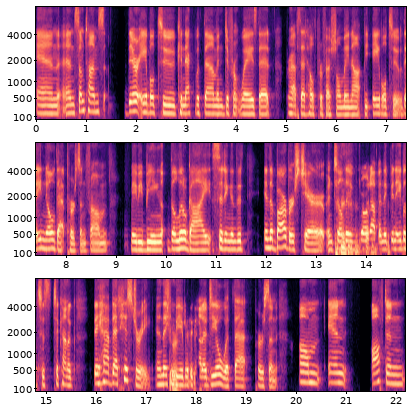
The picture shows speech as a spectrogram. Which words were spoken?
and and sometimes they're able to connect with them in different ways that perhaps that health professional may not be able to they know that person from maybe being the little guy sitting in the in the barber's chair until they've grown up and they've been able to to kind of they have that history and they sure. can be able to kind of deal with that person um, and often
